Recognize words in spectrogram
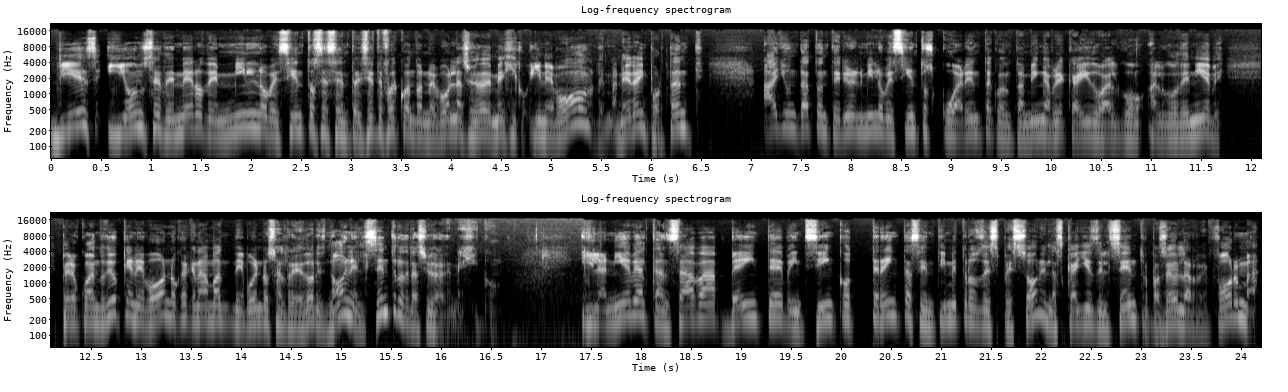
10 y 11 de enero de 1967 fue cuando nevó en la Ciudad de México y nevó de manera importante. Hay un dato anterior en 1940 cuando también habría caído algo, algo de nieve. Pero cuando digo que nevó, no creo que nada más nevó en los alrededores, no, en el centro de la Ciudad de México. Y la nieve alcanzaba 20, 25, 30 centímetros de espesor en las calles del centro, Paseo de la Reforma,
